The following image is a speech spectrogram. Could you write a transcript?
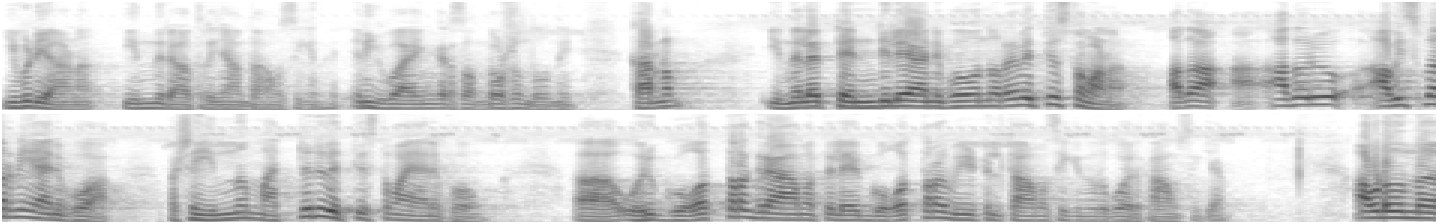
ഇവിടെയാണ് ഇന്ന് രാത്രി ഞാൻ താമസിക്കുന്നത്. എനിക്ക് ഭയങ്കര സന്തോഷം തോന്നി. കാരണം ഇന്നലെ ടെന്റിലെ അനുഭവം എന്ന് പറയുന്നത് വ്യത്യസ്തമാണ്. അത് അതൊരു അവിസ്മരണീയ അനുഭവമാണ്. പക്ഷേ ഇന്ന് മറ്റൊരു വ്യത്യസ്തമായ അനുഭവം. ഒരു ഗോത്ര ഗ്രാമത്തിലെ ഗോത്ര വീട്ടിൽ താമസിക്കുന്നത് പോലെ താമസിക്കാം. അവിടെ നിന്ന്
